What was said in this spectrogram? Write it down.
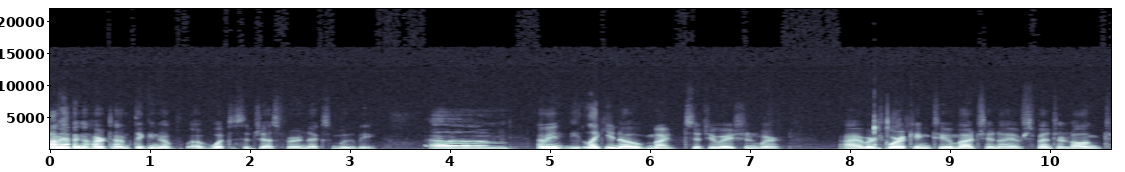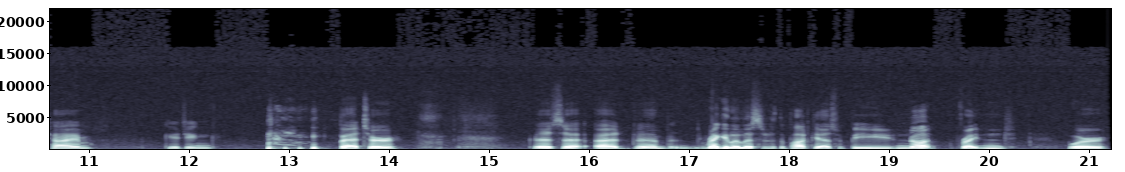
I'm having a hard time thinking of, of what to suggest for a next movie. Um, I mean, like you know, my situation where I was working too much and I have spent a long time getting better. Because uh, uh, uh, regular listeners of the podcast would be not frightened or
